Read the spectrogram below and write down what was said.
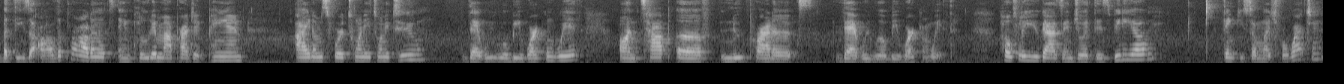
But these are all the products, including my Project Pan items for 2022 that we will be working with on top of new products that we will be working with. Hopefully you guys enjoyed this video. Thank you so much for watching.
